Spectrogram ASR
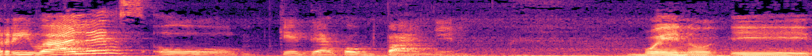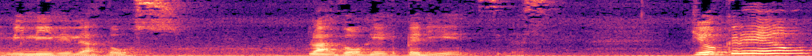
rivales o que te acompañen. Bueno, eh, mi Lili, las dos. Las dos experiencias. Yo creo,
